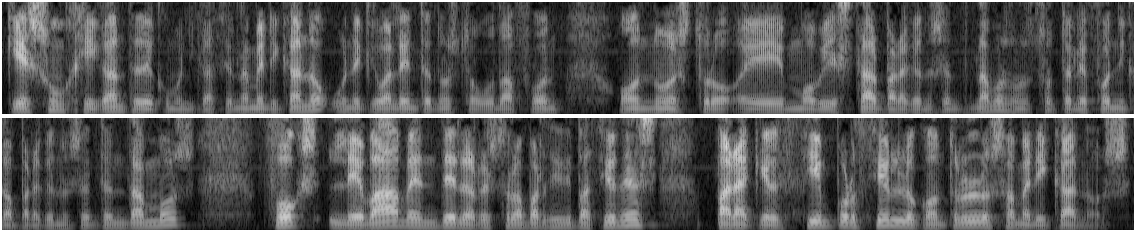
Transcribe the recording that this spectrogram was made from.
que es un gigante de comunicación americano, un equivalente a nuestro Vodafone o nuestro eh, Movistar, para que nos entendamos, nuestro Telefónica, para que nos entendamos, Fox le va a vender el resto de las participaciones para que el 100% lo controlen los americanos,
